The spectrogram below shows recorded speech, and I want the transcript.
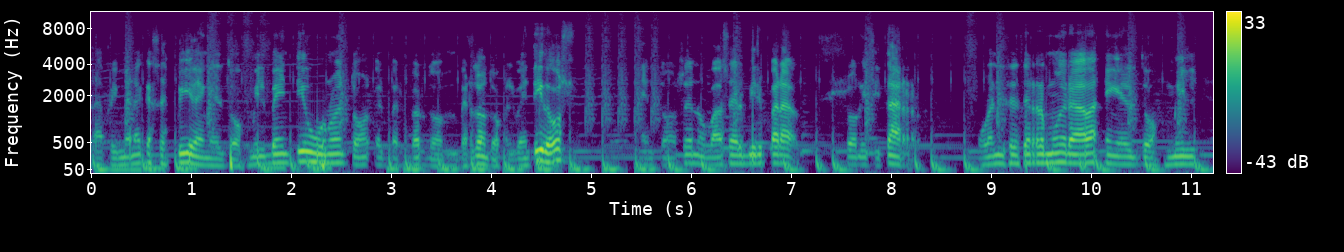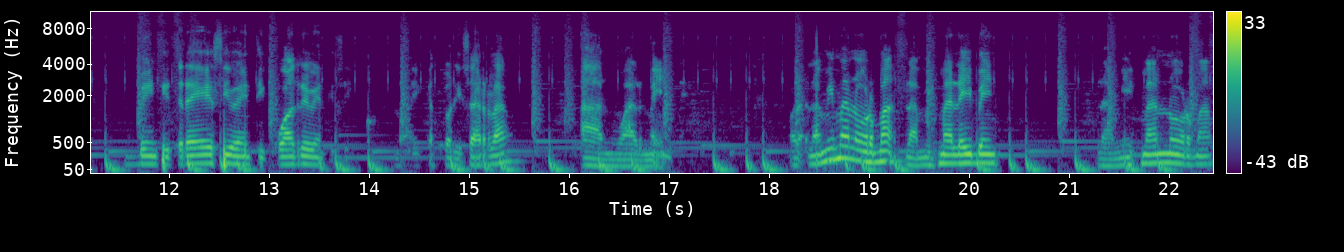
la primera que se expida en el 2021, entonces, perdón, perdón, 2022, entonces nos va a servir para solicitar una licencia remunerada en el 2023 y 24 y 25. No, hay que actualizarla anualmente. Ahora, la misma norma, la misma ley 20, la misma norma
